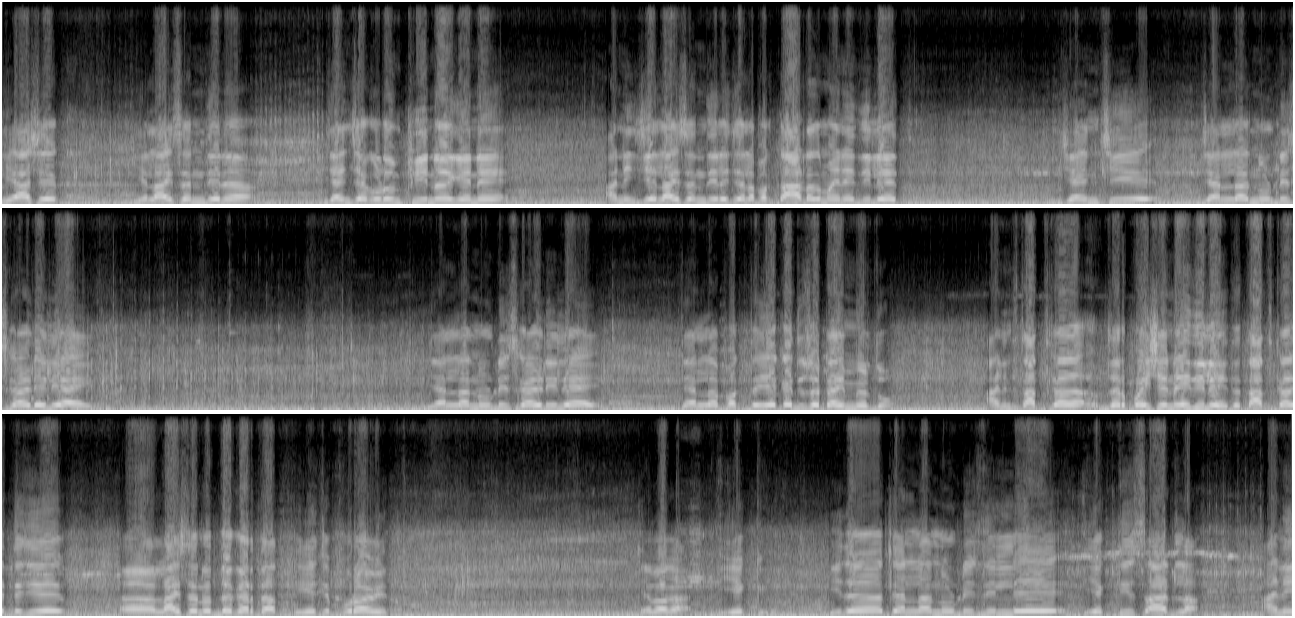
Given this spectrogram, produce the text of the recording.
हे असे हे लायसन देणं ज्यांच्याकडून फी न घेणे आणि जे लायसन दिले त्याला फक्त आठच महिने दिलेत ज्यांची ज्यांना नोटीस काढलेली आहे ज्यांना नोटीस काढलेली आहे. त्यांना फक्त एका दिवसात टाईम मिळतो. आणि तात्काळ जर पैसे नाही दिले तर तात्काळ त्याचे लायसन रद्द करतात. याचे पुरावेत हे बघा एक इथं त्यांना नोटीस दिले एकतीस आठला आणि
